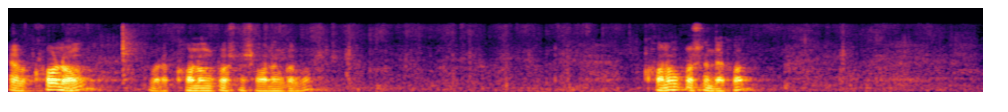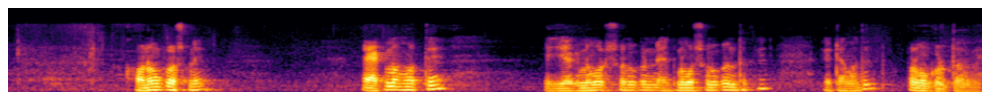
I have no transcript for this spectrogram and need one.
এখন খ আমরা খ প্রশ্ন সমাধান করব। নং প্রশ্নে দেখো। নং প্রশ্নে এক নম্বর হতে এই যে এক নম্বর সমীকরণ, এক নম্বর সমীকরণ থেকে এটা আমাদের প্রমাণ করতে হবে।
